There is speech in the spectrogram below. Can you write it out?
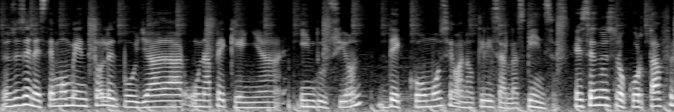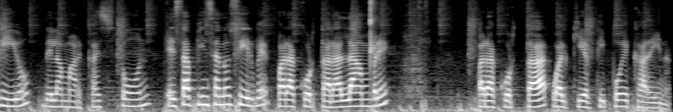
Entonces en este momento les voy a dar una pequeña inducción de cómo se van a utilizar las pinzas. Este es nuestro cortafrío de la marca Stone. Esta pinza nos sirve para cortar alambre, para cortar cualquier tipo de cadena.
